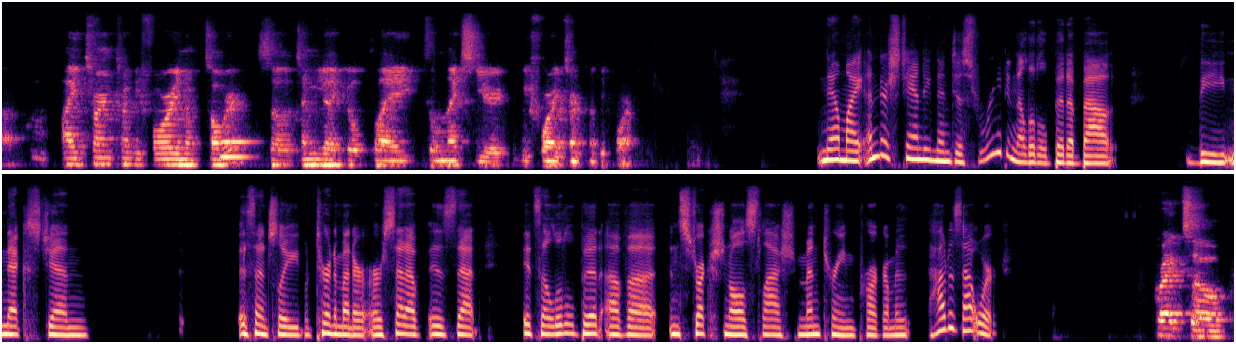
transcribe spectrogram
uh, I turned 24 in October, so technically I go play till next year before I turn 24. Now, my understanding and just reading a little bit about the next gen essentially tournament or, or setup is that it's a little bit of a instructional slash mentoring program. How does that work? Correct. So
